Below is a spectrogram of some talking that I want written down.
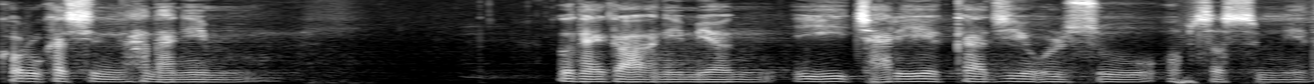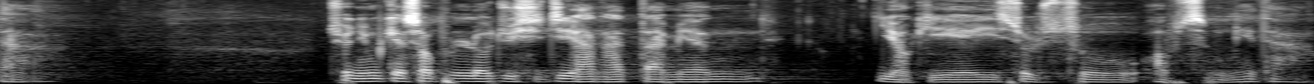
거룩하신 하나님, 은혜가 아니면 이 자리에까지 올 수 없었습니다. 주님께서 불러주시지 않았다면 여기에 있을 수 없습니다.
